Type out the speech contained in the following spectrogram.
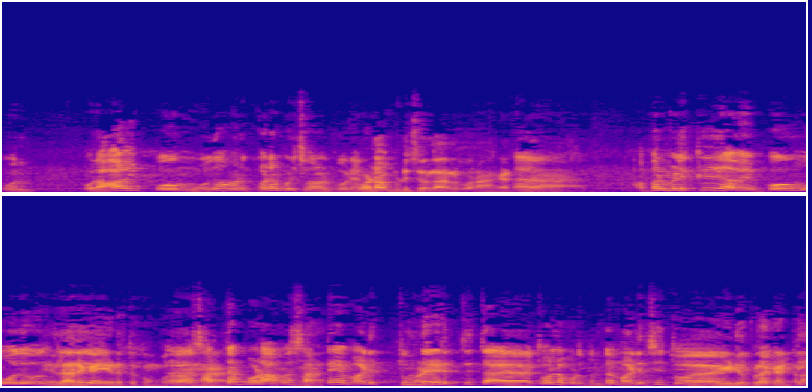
ஒரு ஒரு ஆள் போகும்போது அவனுக்கு கொடை பிடிச்ச ஆள் போறான். கொடை பிடிச்சி விளாட போறாங்க அப்புறமேலுக்கு அவன் போகும்போது வந்து எல்லாரும் கையெடுத்து அஹ், கும்பிடுறாங்க. சட்டை போடாம சட்டையை மடி துண்டை எடுத்து த- தோல்ல போட்டு துண்டை மடிச்சு இடுப்புல கட்டி.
